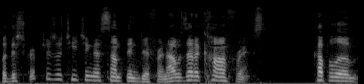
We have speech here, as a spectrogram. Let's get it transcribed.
But the scriptures are teaching us something different. I was at a conference a couple of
